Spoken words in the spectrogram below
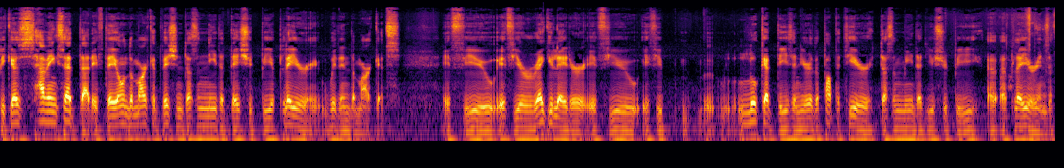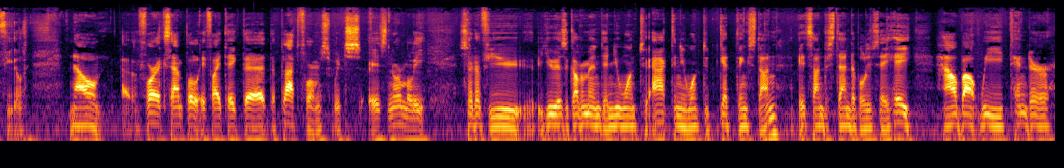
because having said that, if they own the market vision, doesn't mean that they should be a player within the markets. If you if you're a regulator if you if you look at these and you're the puppeteer it doesn't mean that you should be a, a player in the field. Now uh, for example if i take the the platforms which is normally sort of you you as a government and you want to act and you want to get things done it's understandable. You say hey how about we tender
